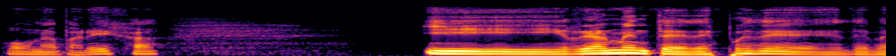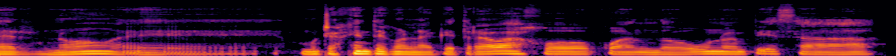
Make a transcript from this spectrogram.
o a una pareja. Y realmente después de, ver ¿no? Eh, mucha gente con la que trabajo, cuando uno empieza a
